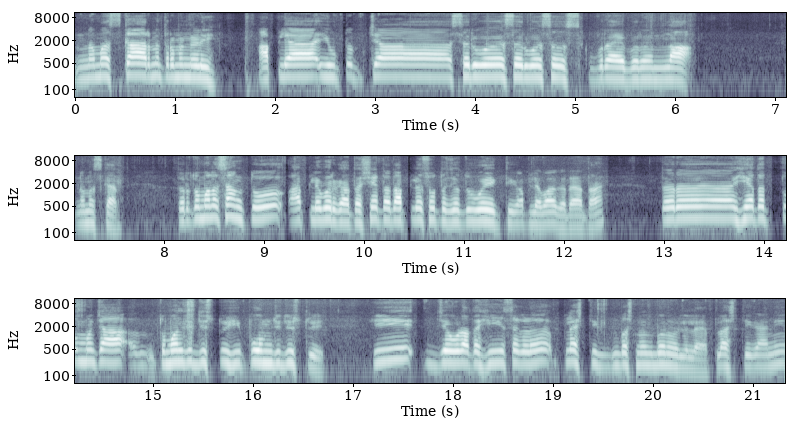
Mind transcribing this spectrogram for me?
नमस्कार मित्रमंडळी. आपल्या यूट्यूबच्या सर्व सर्व सबस्क्रायबरांना नमस्कार. तर तुम्हाला सांगतो आपल्या वर्ग आता शेतात आपल्या स्वतःच्या वैयक्तिक आपल्या भागात आहे आता तर हे ही आता तुमच्या तुम्हाला जी दिसतो ही पोम जी दिसतोय ही जेवढं आता ही सगळं प्लॅस्टिकपासूनच बनवलेलं आहे. प्लास्टिक आणि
